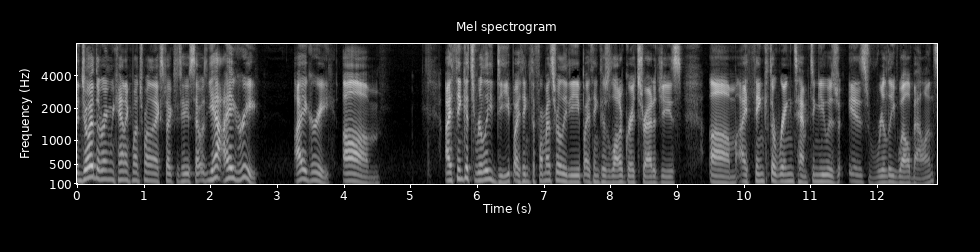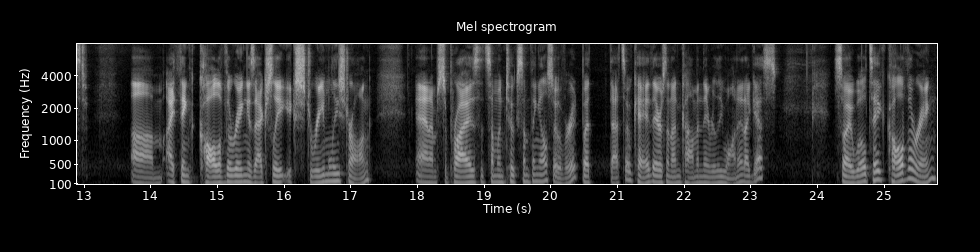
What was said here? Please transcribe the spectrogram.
Enjoyed the ring mechanic much more than I expected to. So was, yeah, I agree. I agree. Um, I think it's really deep. I think the format's really deep. I think there's a lot of great strategies. Um, I think the ring tempting you is is really well balanced. Um, I think Call of the Ring is actually extremely strong, and I'm surprised that someone took something else over it, but that's okay. There's an uncommon they really wanted, I guess. So I will take Call of the Ring.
